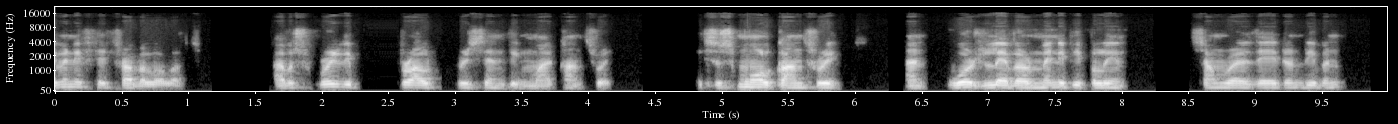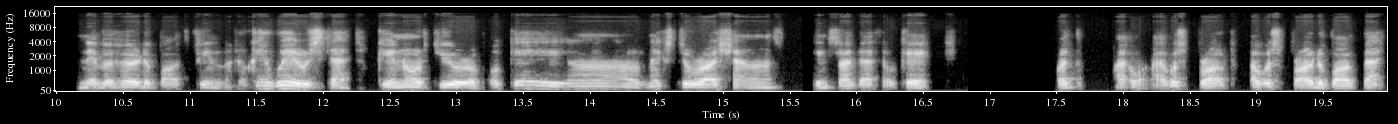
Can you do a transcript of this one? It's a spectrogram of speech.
even if they travel a lot. I was really proud presenting my country. It's a small country, and world level, many people in somewhere they don't even never heard about Finland. Okay, where is that? Okay, North Europe. Okay, uh, next to Russia, things like that. Okay, but I, I was proud. I was proud about that.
